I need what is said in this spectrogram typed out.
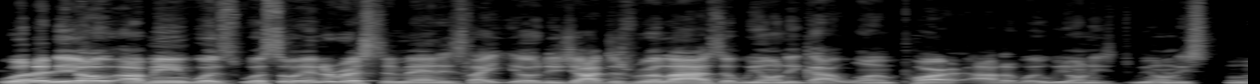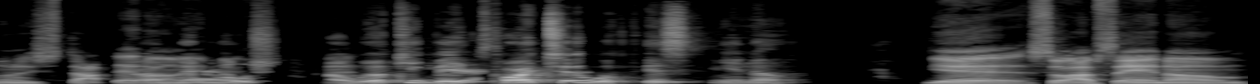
Well, yo, I mean, what's what's so interesting, man, is like, yo, did y'all just realize that we only got one part out of it? We only we only we only stopped at Oh, uh, emotion. Oh, we'll keep it part two. Is you know, Yeah, so I'm saying, um,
